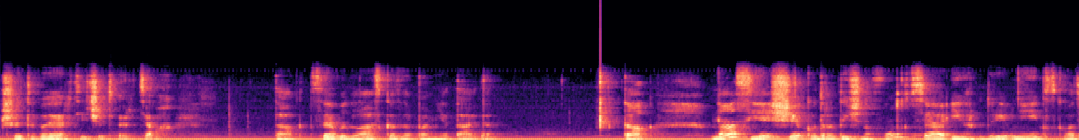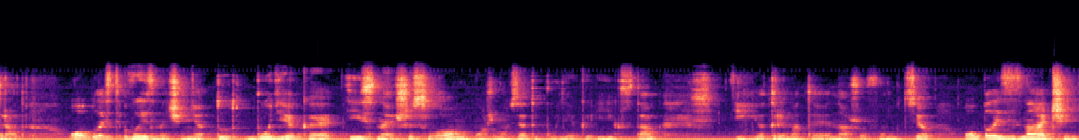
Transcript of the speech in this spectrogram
четвертій четвертях. Так, це, будь ласка, запам'ятайте. Так, у нас є ще квадратична функція y дорівнює x квадрат. Область визначення. Тут будь-яке дійсне число, ми можемо взяти будь-яке x, так, і отримати нашу функцію. Область значень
